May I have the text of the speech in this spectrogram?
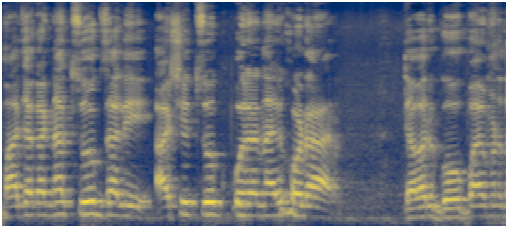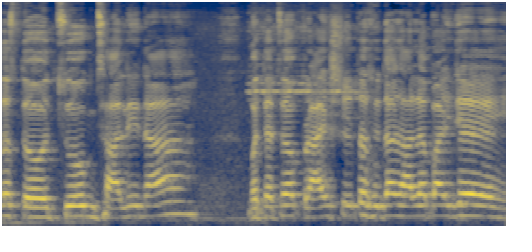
माझ्याकडनं चूक झाली. अशी चूक पुन्हा नाही होणार. त्यावर गोपाळ म्हणत असतो चूक झाली ना? मग त्याचं प्रायश्चित सुद्धा झालं पाहिजे.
